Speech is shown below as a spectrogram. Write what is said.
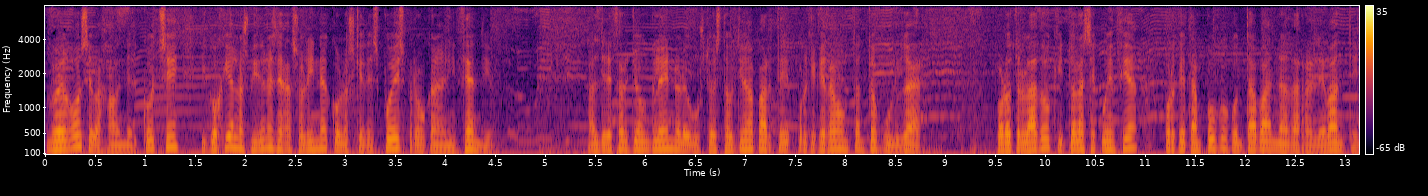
Luego se bajaban del coche y cogían los bidones de gasolina con los que después provocan el incendio. Al director John Glenn no le gustó esta última parte porque quedaba un tanto vulgar. Por otro lado, quitó la secuencia porque tampoco contaba nada relevante.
